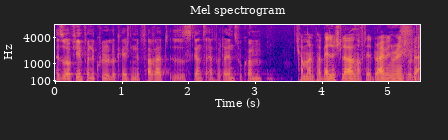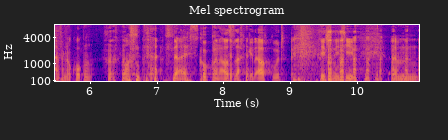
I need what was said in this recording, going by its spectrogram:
also auf jeden Fall eine coole Location mit dem Fahrrad. Es ist ganz einfach dahin zu kommen. Kann man ein paar Bälle schlagen auf der Driving Range oder einfach nur gucken. Und da, da ist Gucken und auslachen geht auch gut. definitiv. ähm,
